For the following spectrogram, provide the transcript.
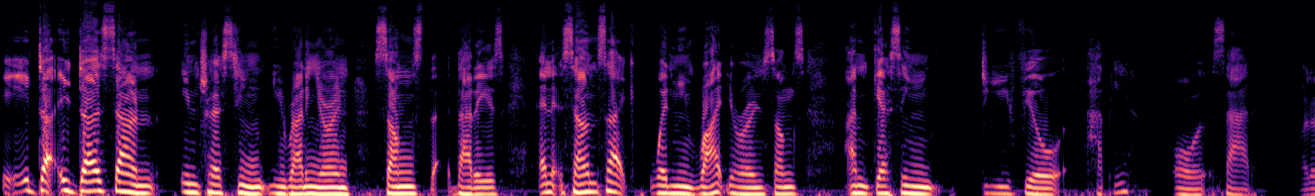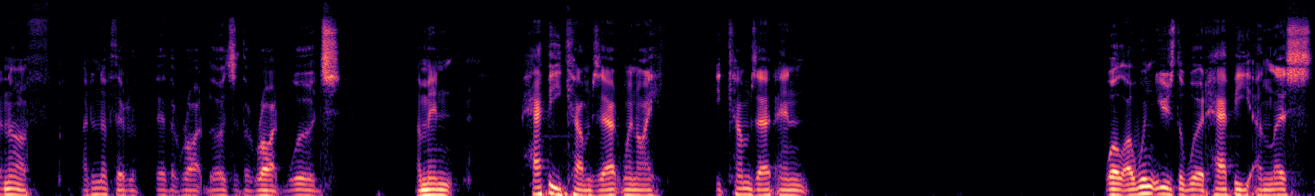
it it, do, it does sound interesting. You writing your own songs, th- that is, and it sounds like when you write your own songs, I'm guessing, do you feel happy or sad? I don't know if I don't know if they're they're the right those are the right words. I mean, happy comes out when I it comes out and well, I wouldn't use the word happy unless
